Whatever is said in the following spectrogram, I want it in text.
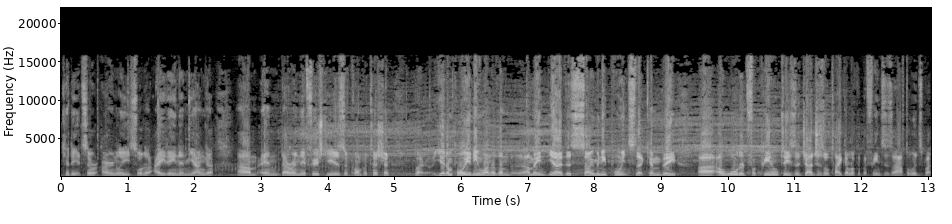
cadets are only sort of 18 and younger, um, and they're in their first years of competition. But you'd employ any one of them. I mean, you know, there's so many points that can be uh, awarded for penalties. The judges will take a look at the fences afterwards, but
